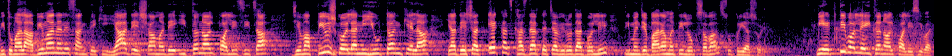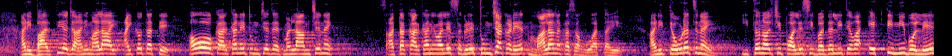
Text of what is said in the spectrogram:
मी तुम्हाला अभिमानाने सांगते की ह्या देशामध्ये इथेनॉल पॉलिसीचा जेव्हा पियुष गोयलांनी यू टर्न केला या देशात एकच खासदार त्याच्या विरोधात बोलली ती म्हणजे बारामती लोकसभा सुप्रिया सुळे. मी एकटी बोलले इथेनॉल पॉलिसीवर आणि भारतीय ज्या आणि मला ऐ- ऐकवतात ते अहो कारखाने तुमचेच आहेत. म्हणलं आमचे नाही. आता कारखानेवाले सगळे तुमच्याकडे आहेत मला नका सांगू आता हे. आणि तेवढंच नाही इथेनॉलची पॉलिसी बदलली तेव्हा एकटी मी बोलले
